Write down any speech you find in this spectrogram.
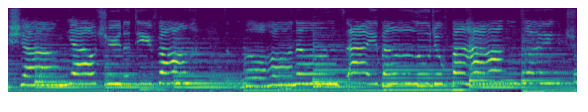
你想要去的地方，怎么能在半路就返航？最初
